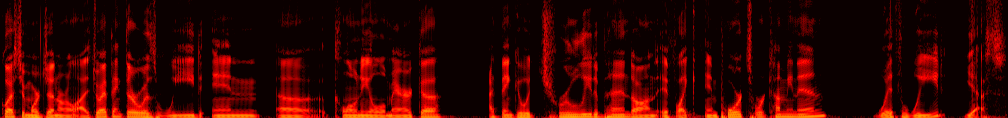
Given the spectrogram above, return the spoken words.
question more generalized. Do I think there was weed in uh, colonial America? I think it would truly depend on if like imports were coming in with weed. Yes,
